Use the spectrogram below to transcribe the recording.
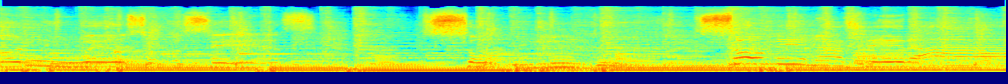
ouro, eu sou vocês. Sou do mundo, sou Minas Gerais.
